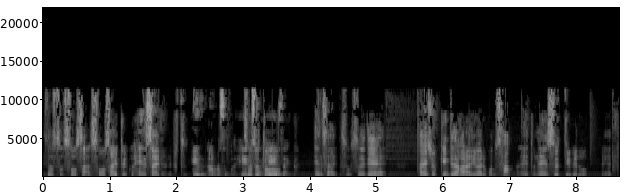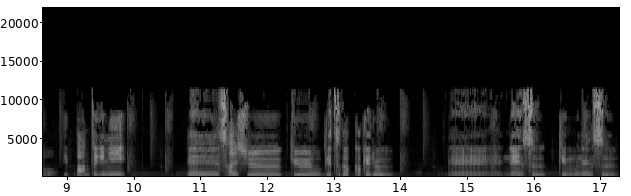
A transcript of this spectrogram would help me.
そうそう、総裁、総裁というか返済だよね、普通。変、あ、まあ、そうか。変そうすると返済か。返済。そう。それで、退職金ってだから、いわゆるこのさ、えっ、と、年数って言うけど、えっ、と、一般的に、えー、最終給与月額かける、えー、年数勤務年数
